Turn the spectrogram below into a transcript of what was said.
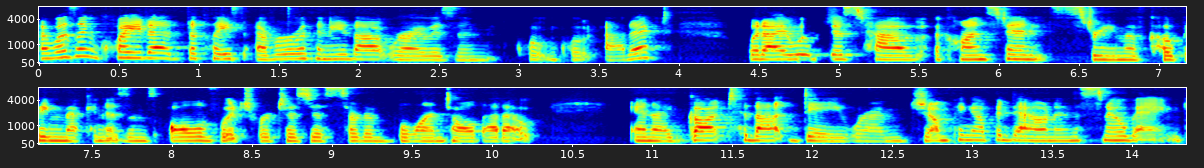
I wasn't quite at the place ever with any of that where I was in quote unquote addict, but I would just have a constant stream of coping mechanisms, all of which were to just sort of blunt all that out. And I got to that day where I'm jumping up and down in a snowbank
